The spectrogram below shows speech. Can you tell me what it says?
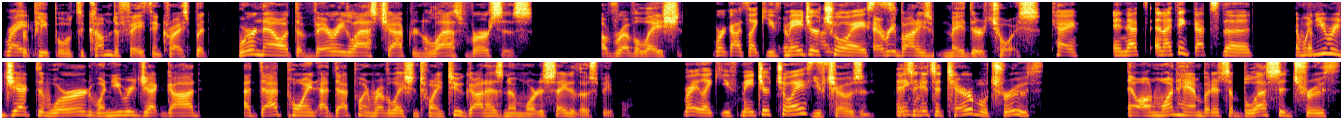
right. for people to come to faith in Christ. But we're now at the very last chapter in the last verses of Revelation. Where God's like, you've made your choice. Everybody's made their choice. okay. And that's and I think that's the And when you reject the word, when you reject God, at that point, at that point in Revelation 22, God has no more to say to those people. Right, like you've made your choice. You've chosen. I It's, it's a terrible truth on one hand, but it's a blessed truth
